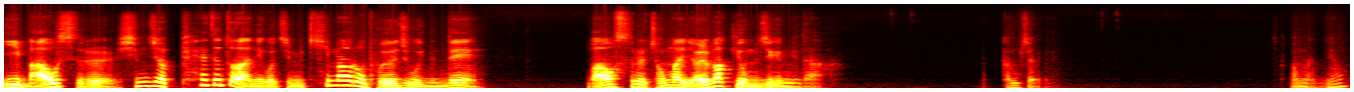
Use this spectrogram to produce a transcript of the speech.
이 마우스를 심지어 패드도 아니고 지금 키마로 보여주고 있는데 마우스를 정말 열받게 움직입니다. 깜짝이야. 잠깐만요.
